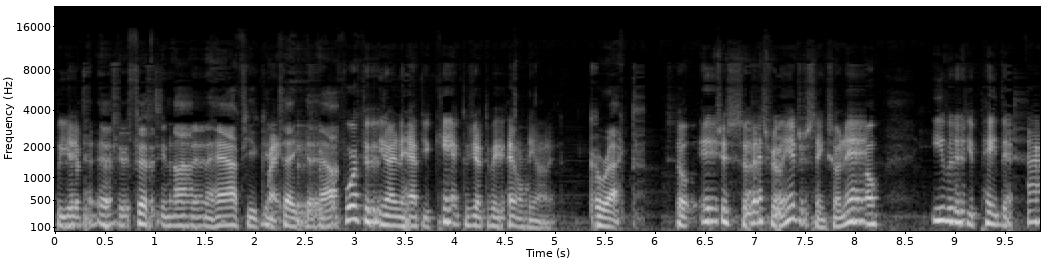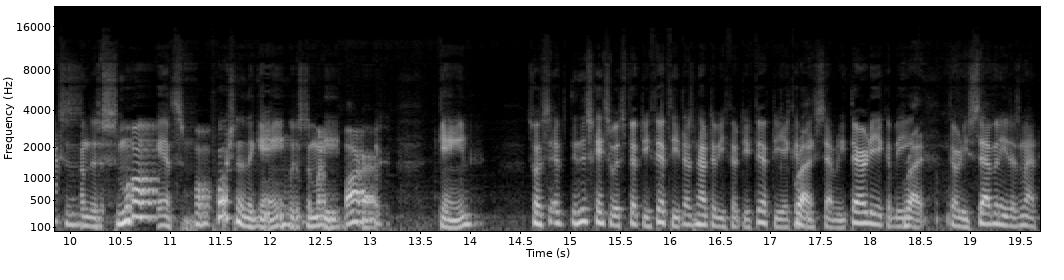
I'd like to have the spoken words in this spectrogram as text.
But you to- if you're 59 and a half, you can Right. take it out. Before 59 and a half, you can't because you have to pay a penalty on it. Correct. So interest. So that's really interesting. So now, even if you paid the taxes on the small, small portion of the gain, which is the money you borrowed, gain. So it's, if, in this case, it was 50-50. It doesn't have to be 50-50. It could Right. be 70-30. It could be Right. 30-70. It doesn't matter.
